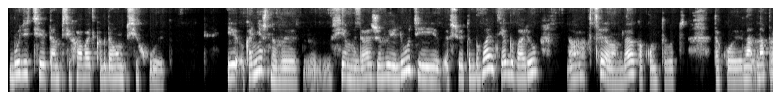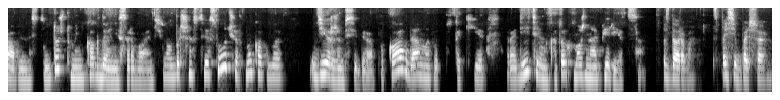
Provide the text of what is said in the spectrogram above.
будете там психовать, когда он психует. И, конечно, вы, все мы, да, живые люди, и все это бывает, я говорю в целом, да, каком-то вот такой направленности. Не то, что мы никогда не срываемся, но в большинстве случаев мы как бы держим себя в руках, да, мы вот такие родители, на которых можно опереться. Здорово. Спасибо большое.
